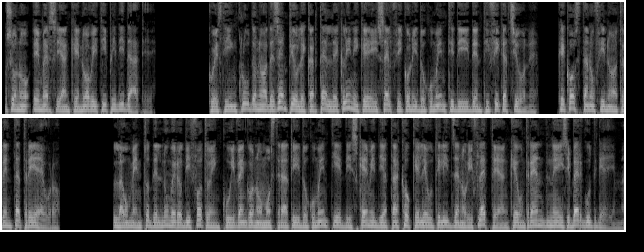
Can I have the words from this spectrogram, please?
Sono emersi anche nuovi tipi di dati. Questi includono ad esempio le cartelle cliniche e i selfie con i documenti di identificazione, che costano fino a 33 euro. L'aumento del numero di foto in cui vengono mostrati i documenti e di schemi di attacco che le utilizzano riflette anche un trend nei cybergood game.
